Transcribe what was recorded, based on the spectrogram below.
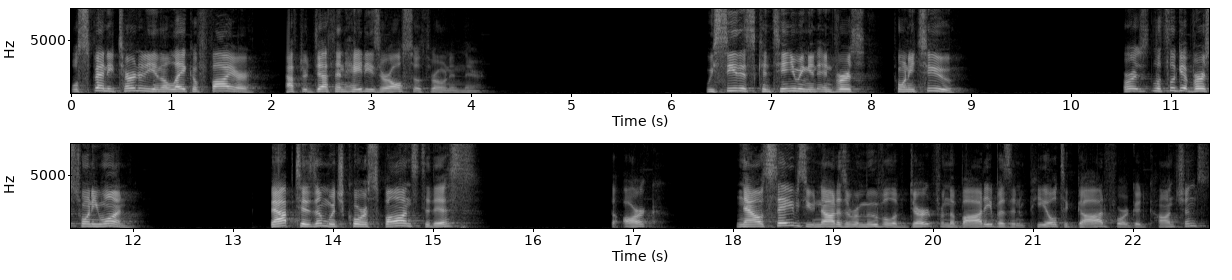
will spend eternity in the lake of fire after death and Hades are also thrown in there. We see this continuing in, in verse 22. Or let's look at verse 21. Baptism, which corresponds to this, the ark, now saves you, not as a removal of dirt from the body, but as an appeal to God for a good conscience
